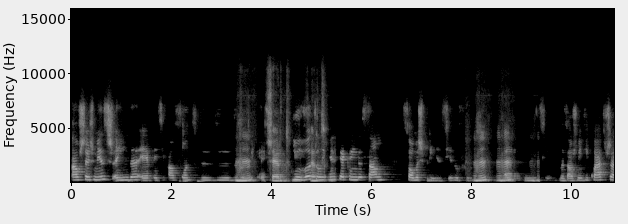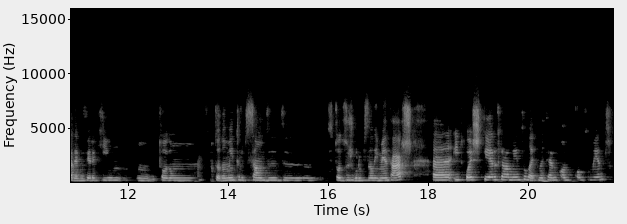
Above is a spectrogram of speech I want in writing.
aos 6 meses ainda é a principal fonte de, de, de Uhum. nutrientes. Certo. E os outros Certo. alimentos é que ainda são só uma experiência, no fundo. Uhum. Uhum. Ah, sim. Mas aos 24 já deve haver aqui um, um- todo um, toda uma introdução de, de- de todos os grupos alimentares ah, e depois ter realmente o leite materno como complemento,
